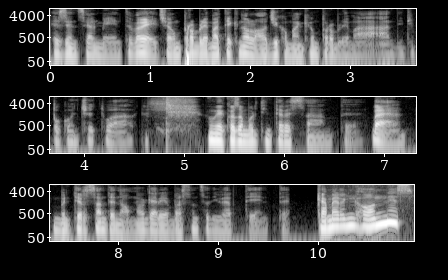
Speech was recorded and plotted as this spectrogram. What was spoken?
essenzialmente. Vabbè, c'è un problema tecnologico, ma anche un problema di tipo concettuale. Una cosa molto interessante. Beh, interessante no, magari abbastanza divertente. Cameron Honnes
